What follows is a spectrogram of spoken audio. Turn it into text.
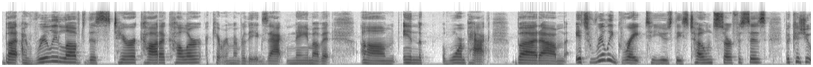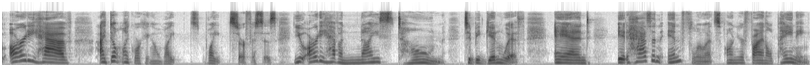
but I really loved this terracotta color. I can't remember the exact name of it um, in the warm pack, but um, it's really great to use these toned surfaces because you already have. I don't like working on white white surfaces. You already have a nice tone to begin with, and it has an influence on your final painting.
